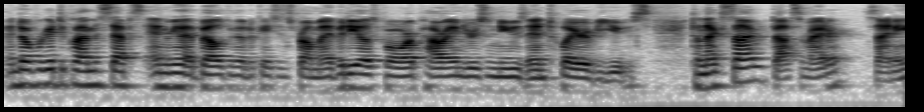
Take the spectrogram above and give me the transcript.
and don't forget to climb the steps and ring that bell to notifications for all my videos for more Power Rangers news and toy reviews. Until next time, Dosm Rider, signing out.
